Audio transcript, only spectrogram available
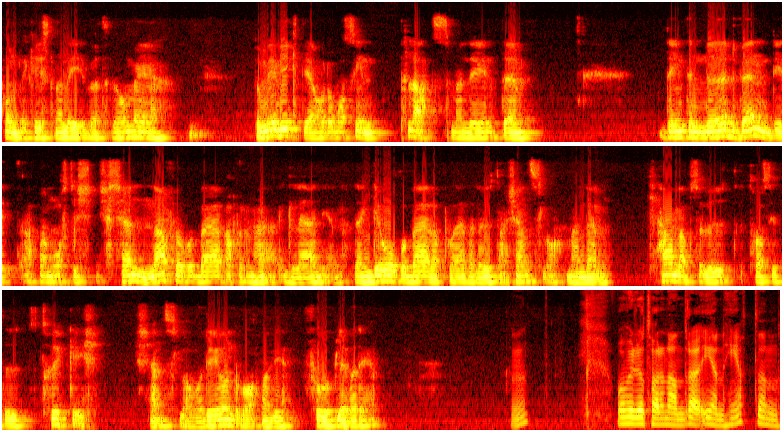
från det kristna livet. De är, de är viktiga och de har sin plats men det är inte det är inte nödvändigt att man måste känna för att bära på den här glädjen. Den går att bära på även utan känslor men den kan absolut ta sitt uttryck i känslor och det är underbart när vi får uppleva det. Mm. Om vi då tar den andra enheten,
